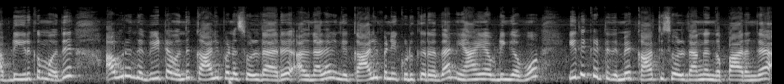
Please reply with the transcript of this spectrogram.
அப்படி இருக்கும்போது அவர் இந்த வீட்டை வந்து காலி பண்ண சொல்கிறாரு அதனால நீங்கள் காலி பண்ணி கொடுக்குறது தான் நியாயம் அப்படிங்கவும் இது கிட்டதுமே காத்து சொல்கிறாங்க இங்கே பாருங்கள்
